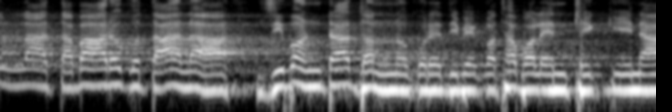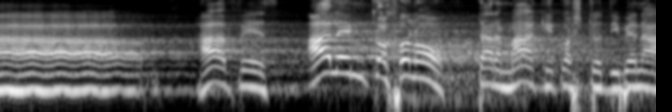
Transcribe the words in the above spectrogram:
আল্লাহ তাবারক তালা জীবনটা ধন্য করে দিবে, কথা বলেন ঠিক কি না হাফেজ আলেম কখনো তার মাকে কষ্ট দিবে না,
